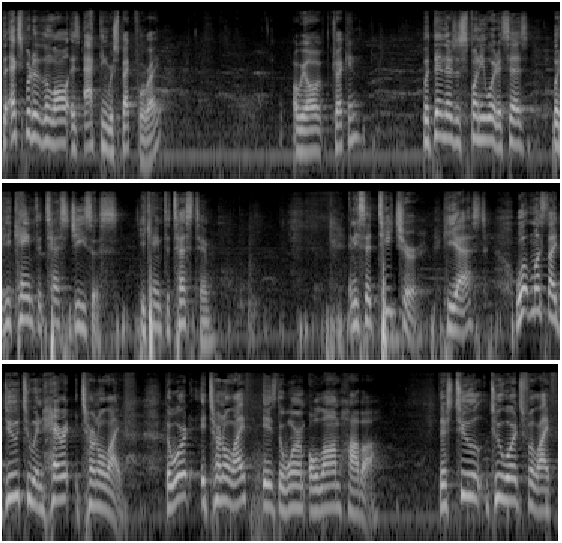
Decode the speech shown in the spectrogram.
the expert of the law is acting respectful, right? Are we all trekking? But then there's this funny word. It says, but he came to test Jesus. He came to test him. And he said, Teacher, he asked, what must I do to inherit eternal life? The word eternal life is the word olam haba. There's two, two words for life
